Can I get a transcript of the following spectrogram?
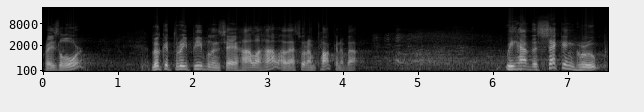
Praise the Lord. Look at three people and say, holla, holla. That's what I'm talking about. we have the second group,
